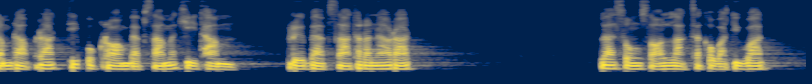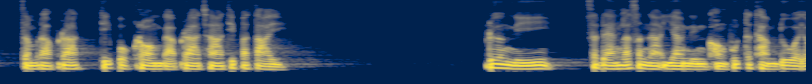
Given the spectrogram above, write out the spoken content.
สำหรับรัฐที่ปกครองแบบสามัคคีธรรม หรือแบบสาธารณรัฐ และทรงสอนหลักจักรวรรดิวัตรสำหรับรัฐที่ปกครองแบบราชาธิปไตย เรื่องนี้แสดงลักษณะอย่างหนึ่งของพุทธธรรมด้วย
